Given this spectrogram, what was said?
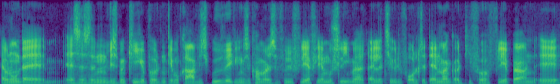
der er jo nogen, der, øh, altså sådan, hvis man kigger på den demografiske udvikling, så kommer der selvfølgelig flere og flere muslimer relativt i forhold til Danmark, og de får flere børn, øh,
